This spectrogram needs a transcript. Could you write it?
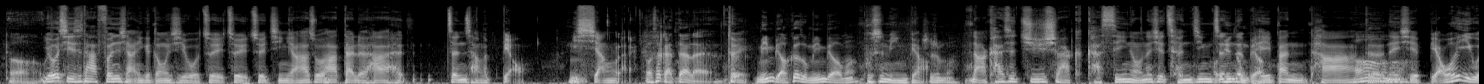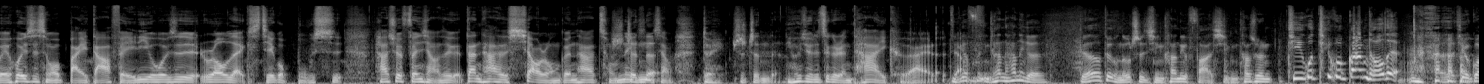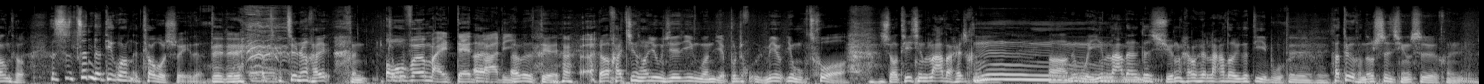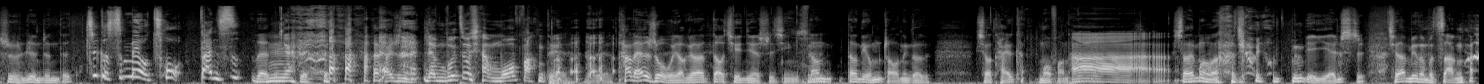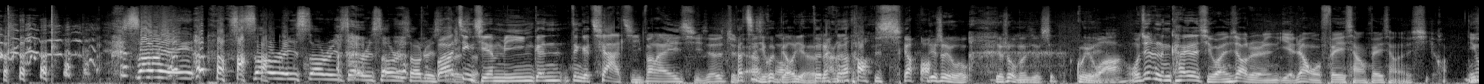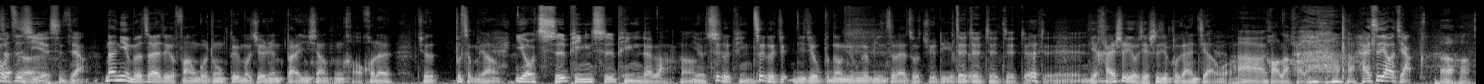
哦，尤其是他分享一个东西，我最最最惊讶。他说他带了他很珍藏的表。一箱来哦，他敢带来？对，名表，各种名表吗？不是名表，是什么？哪开是 G-Shock Casino 那些曾经真的陪伴他的那些表，我以为会是什么百达翡丽或者是 Rolex，结果不是，他却分享这个，但他的笑容跟他从内心上，对，是真的，你会觉得这个人太可爱了。这样，你看他那个。不要对很多事情，看那个发型，他说剃过剃过光头的，他 剃过光头，他是真的剃光的，跳过水的。对对，这人还很 over my dead body。啊不是对，然后还经常用一些英文，也不是没有用错，小提琴拉的还是很啊，那尾音拉的那个弦还会拉到一个地步。对对对，他对很多事情是很是很认真的，这个是没有错，但是对 对，他还是忍不住想模仿。对，他来的时候我要跟他道歉一件事情，当当地我们找那个。小台看模仿他。啊，小台模仿他就要弄点眼屎，其他没有那么脏。Sorry，Sorry，Sorry，Sorry，Sorry，Sorry，把他近期的迷音跟那个恰吉放在一起，就是觉得他自己会表演，对，很好笑。有时候有，有时候我们就是鬼娃。我觉得能开得起玩笑的人，也让我非常非常的喜欢，因为我自己也是这样。那你有没有在这个访问过程中对某些人本来印象很好，后来觉得不怎么样？有持平持平的啦，有持平，这个就你就不能用个名字来做举例了。对对对对对对，你还是有些事情不敢讲我。啊，好了好了，还是要讲啊好。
